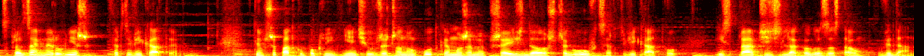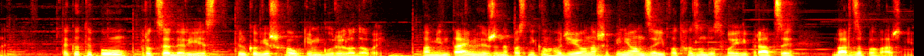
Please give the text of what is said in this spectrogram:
Sprawdzajmy również certyfikaty. W tym przypadku po kliknięciu w rzeczoną kłódkę możemy przejść do szczegółów certyfikatu i sprawdzić, dla kogo został wydany. Tego typu proceder jest tylko wierzchołkiem góry lodowej. Pamiętajmy, że napastnikom chodzi o nasze pieniądze i podchodzą do swojej pracy bardzo poważnie.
